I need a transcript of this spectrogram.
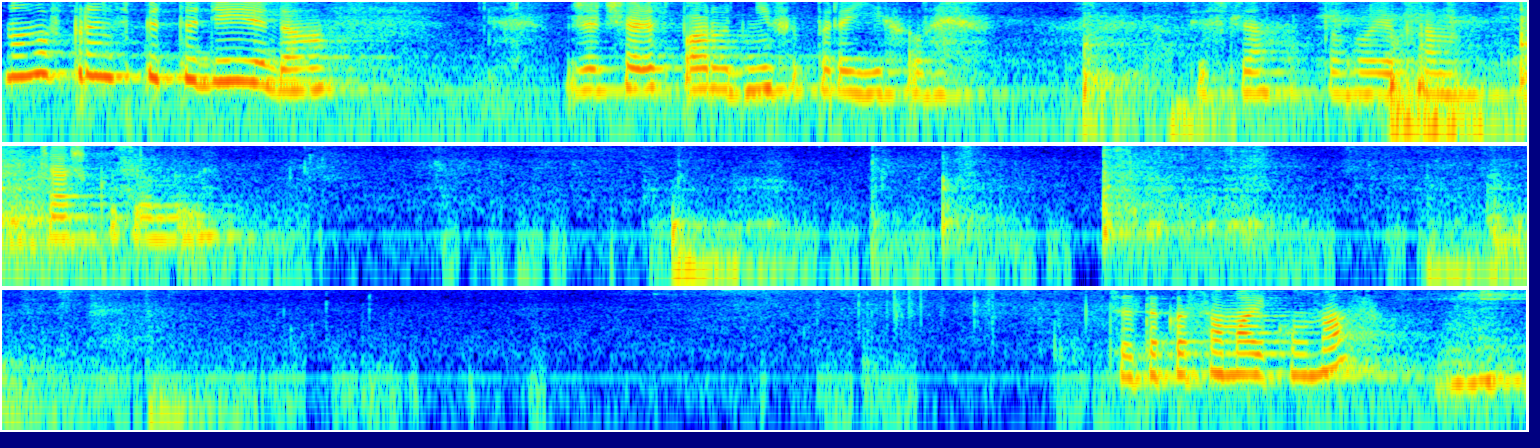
Ну, ми, в принципі, тоді, да. Вже через пару днів і переїхали. Після того, як там стяжку залили. Це така сама, як у нас? Так.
